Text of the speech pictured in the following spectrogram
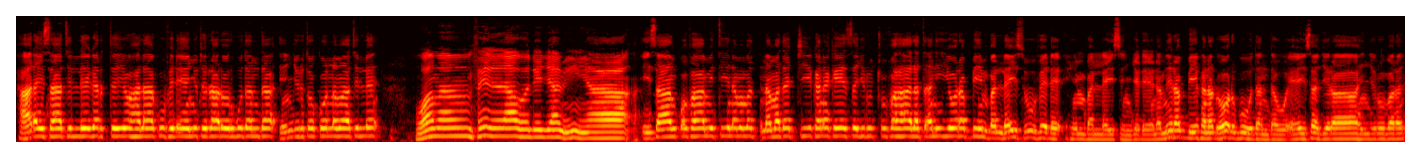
Haadha isaatillee gartee yoo halaakuu fedhe eenyutu irraa dhoorguu danda'a? Hin jiru tokkoon namaatillee ومن في الأرض جميعا. إسان قفا نمدتشي كان كيس جرو تشوفا هالة يو ربي بل فده هم جده نمني ربي كان الأرقو دندو إيسا جرا هنجرو برن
